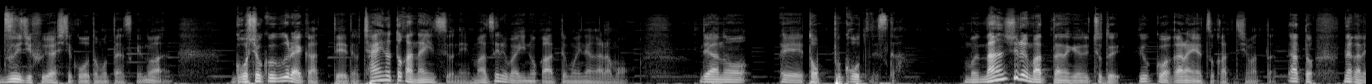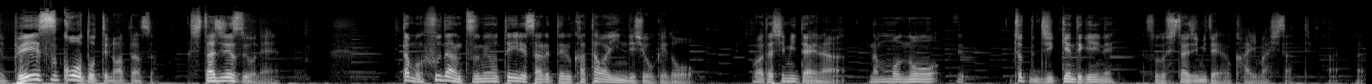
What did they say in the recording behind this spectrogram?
随時増やしていこうと思ったんですけど、まあ、5色ぐらい買って、でも茶色とかないんですよね。混ぜればいいのかって思いながらも。で、あの、えートップコートですか。もう何種類もあったんだけど、ちょっとよくわからんやつを買ってしまった。あと、なんかね、ベースコートっていうのがあったんですよ。下地ですよね。多分普段爪を手入れされてる方はいいんでしょうけど、私みたいな、なんもの、ちょっと実験的にね、その下地みたいなのを買いましたっていう。はい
